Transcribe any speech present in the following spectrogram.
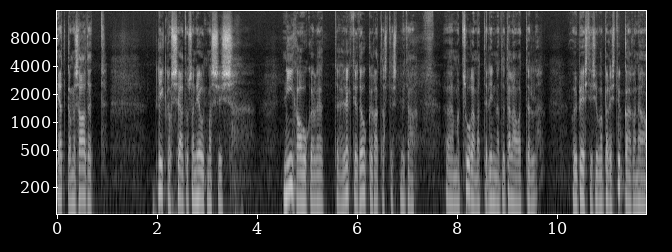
jätkame saadet. liiklusseadus on jõudmas siis nii kaugele, et elektritõukeratastest, mida vähemalt suuremate linnade tänavatel võib Eestis juba päris tükk aega näha.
